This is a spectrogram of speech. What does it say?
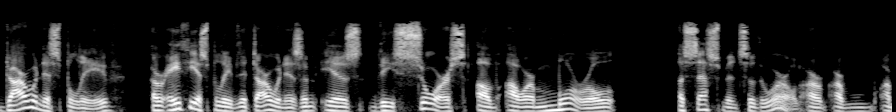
Darwinists believe, or atheists believe, that Darwinism is the source of our moral assessments of the world, our, our, our,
